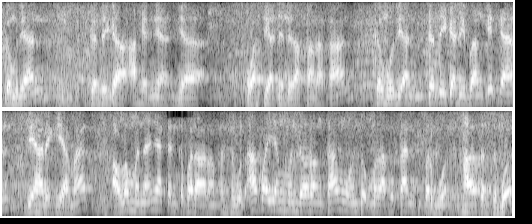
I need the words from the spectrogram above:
Kemudian ketika akhirnya dia wasiatnya dilaksanakan. Kemudian ketika dibangkitkan di hari kiamat, Allah menanyakan kepada orang tersebut, apa yang mendorong kamu untuk melakukan hal tersebut?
